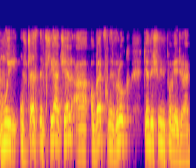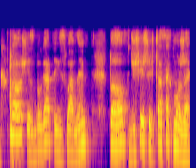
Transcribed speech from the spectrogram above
mój ówczesny przyjaciel, a obecny wróg kiedyś mi powiedział, jak ktoś jest bogaty i sławny, to w dzisiejszych czasach może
